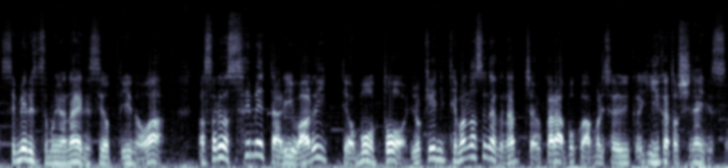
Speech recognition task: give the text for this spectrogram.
責めるつもりはないですよっていうのは、まそれを責めたり悪いって思うと余計に手放せなくなっちゃうから僕はあんまりそういう言い方をしないんです。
